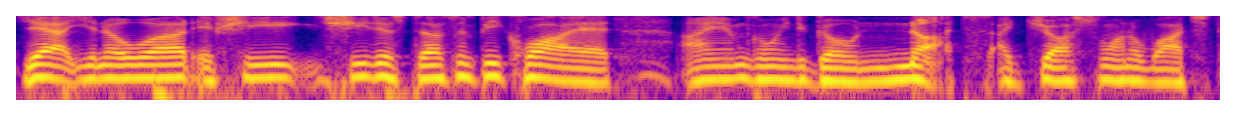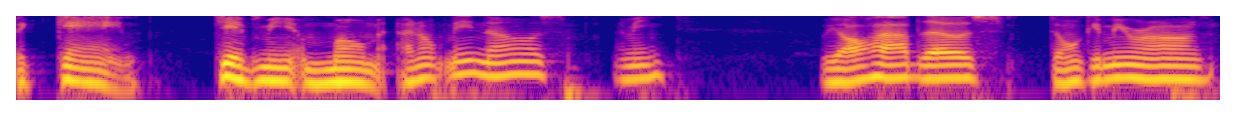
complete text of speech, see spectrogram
yeah you know what? If she she just doesn't be quiet i am going to go nuts. I just want to watch the game. Give me a moment. I don't mean those. I mean we all have those. Don't get me wrong.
